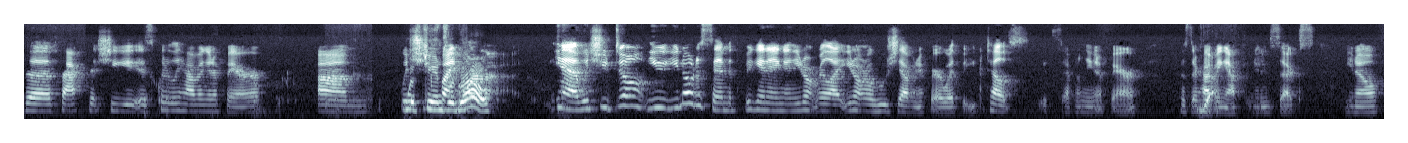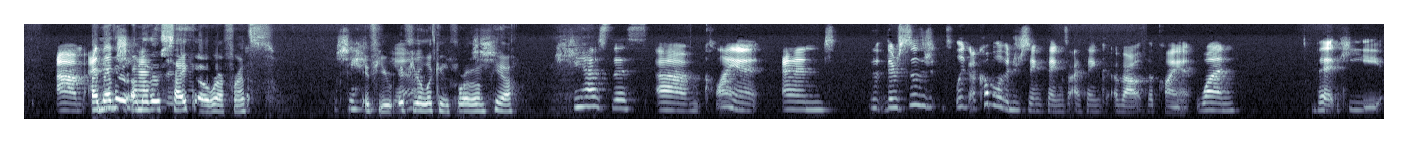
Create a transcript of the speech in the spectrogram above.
the fact that she is clearly having an affair, um, with James LeGros. Yeah, which you don't you you notice him at the beginning, and you don't realize you don't know who she's having an affair with, but you can tell it's it's definitely an affair because they're Yeah. having afternoon sex. You know. Um, and Another another this- psycho reference She, if you if you're looking for them. Yeah. she has this um, client, and th- there's like a couple of interesting things I think about the client. One, that he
